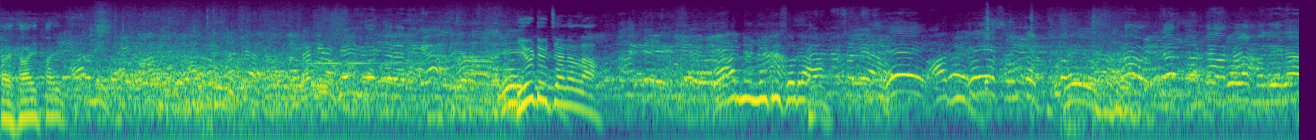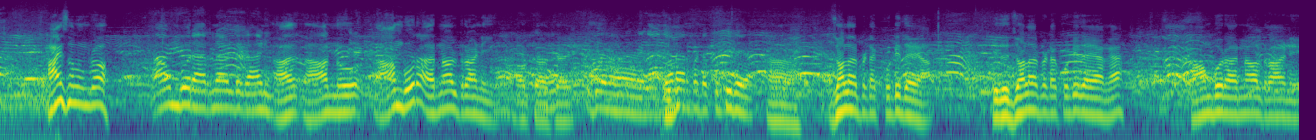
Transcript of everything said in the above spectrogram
Hi hi hi. யூடியூப் சேனல்லா? ஆர்மி மிலிட்ரி சொல்றா. ஹாய் சொல்லுங்க bro Ambur Arnold Rani. Ambur Arnold Rani. Okay okay. கோலார்பட்ட குட்டிதேயா? ஜோலார்பேட்டை குட்டிதயா. இது ஜோலார்பேட்டை குட்டிதயாங்க. ஆம்பூர் அர்னால் ராணி.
